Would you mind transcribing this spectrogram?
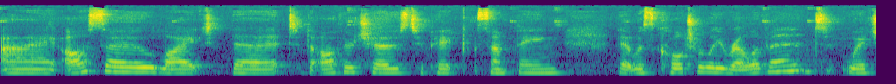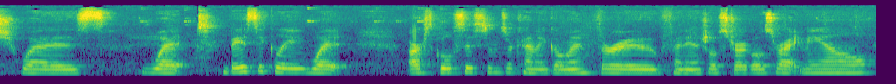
I also liked that the author chose to pick something that was culturally relevant, which was what basically what our school systems are kind of going through financial struggles right now.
